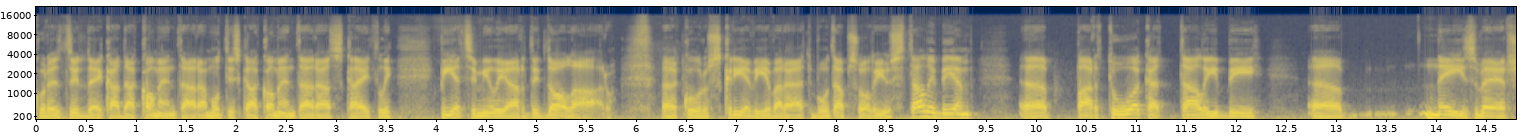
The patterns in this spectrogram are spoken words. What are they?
kur es dzirdēju kādā komentārā, mutiskā komentārā, skaitli 5 miljardi dolāru, eh, kurus Krievija varētu būt apsolījusi talibiem eh, par to, ka talibi eh, neizvērš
